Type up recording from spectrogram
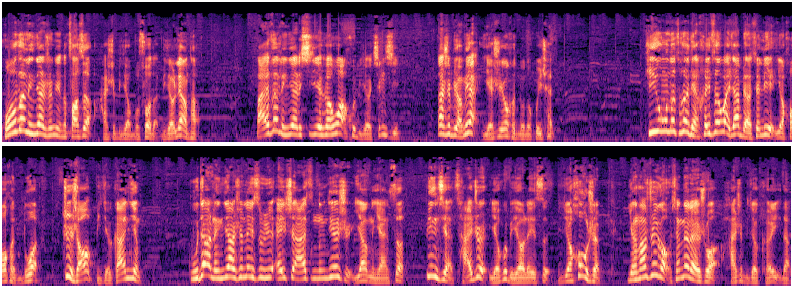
黄色零件整体的发色还是比较不错的，比较亮堂。白色零件的细节刻画会比较清晰，但是表面也是有很多的灰尘。提供的特点，黑色外加表现力要好很多，至少比较干净。骨架零件是类似于 HS 能天使一样的颜色，并且材质也会比较类似，比较厚实。仰膛水口相对来说还是比较可以的。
